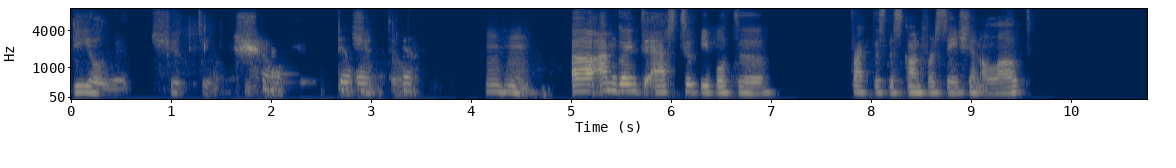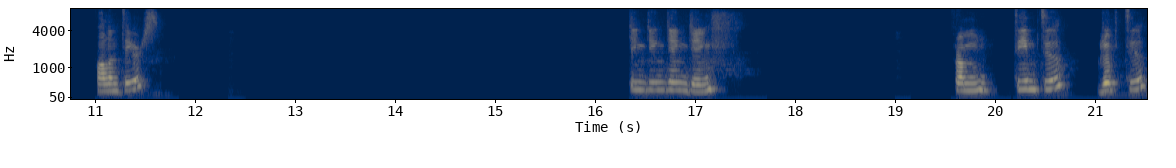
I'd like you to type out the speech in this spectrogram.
deal with. Should deal. Sure. Deal Should with, deal yeah. with. Mhm. Uh, I'm going to ask two people to practice this conversation aloud. Volunteers? Ding, ding, ding, ding. From team two, group two,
